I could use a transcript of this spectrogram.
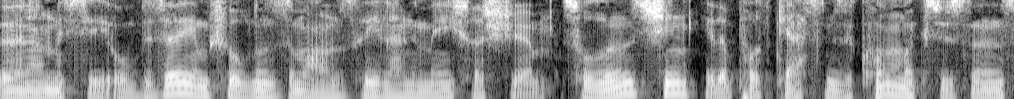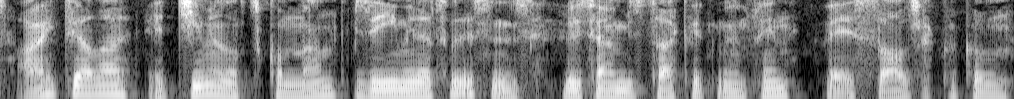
ve önemlisi o bize ayırmış olduğunuz zamanınızı ilerlemeye çalışıyorum. Sorularınız için ya da podcast'imize konulmak istiyorsanız aktiyala.gmail.com'dan bize e-mail atabilirsiniz. Lütfen bizi takip etmeyi unutmayın ve sağlıcakla kalın.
